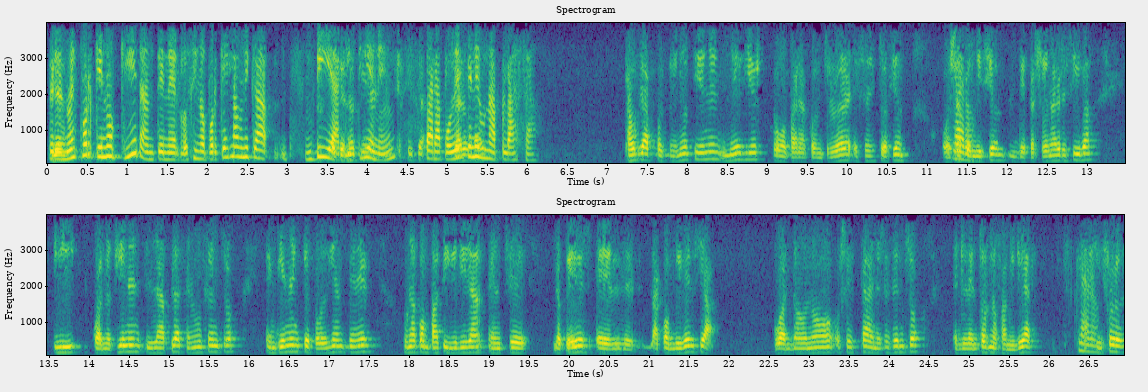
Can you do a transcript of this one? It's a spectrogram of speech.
pero no es porque no quieran tenerlo, sino porque es la única vía que tienen, para poder tener una plaza. Paula, porque no tienen medios como para controlar esa situación o esa condición de persona agresiva y cuando tienen la plaza en un centro entienden que podrían tener una compatibilidad entre lo que es el, la convivencia cuando no se está en ese centro en el entorno familiar. Claro. eso,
